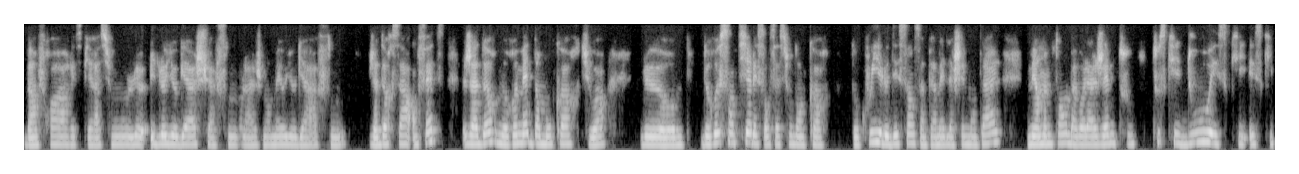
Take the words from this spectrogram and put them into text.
Bain froid, respiration, le, le yoga, je suis à fond là, je m'en mets au yoga à fond. J'adore ça. En fait, j'adore me remettre dans mon corps, tu vois, le, de ressentir les sensations dans le corps. Donc oui, le dessin, ça me permet de lâcher le mental, mais en même temps, bah voilà, j'aime tout, tout ce qui est doux et ce qui, et ce qui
